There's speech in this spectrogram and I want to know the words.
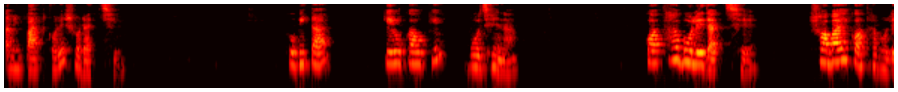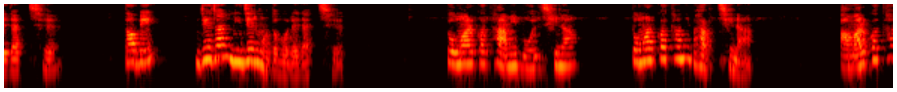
আমি পাঠ করে শোনাচ্ছি। কবিতা, কেউ কাউকে বোঝে না। কথা বলে যাচ্ছে, সবাই কথা বলে যাচ্ছে, তবে যে যার নিজের মতো বলে যাচ্ছে। তোমার কথা আমি বলছি না, তোমার কথা আমি ভাবছি না আমার কথা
